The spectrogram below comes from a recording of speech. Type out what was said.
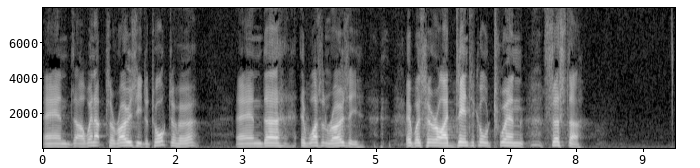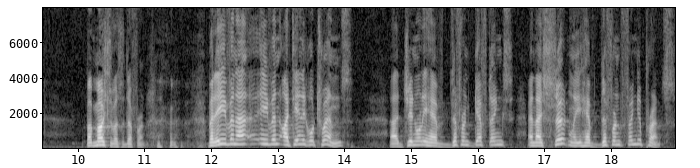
And I went up to Rosie to talk to her, and uh, it wasn't Rosie, it was her identical twin sister. But most of us are different. but even, uh, even identical twins uh, generally have different giftings and they certainly have different fingerprints.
